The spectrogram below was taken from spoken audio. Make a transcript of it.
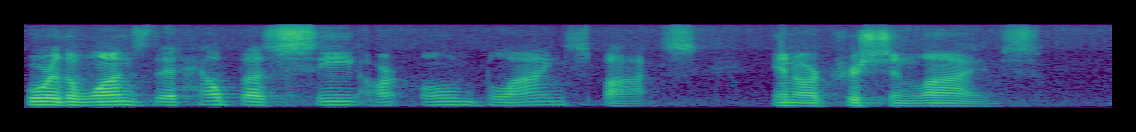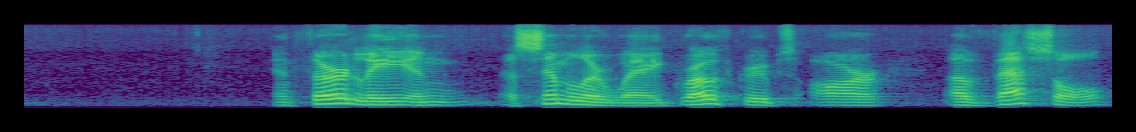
who are the ones that help us see our own blind spots in our Christian lives. And thirdly, in a similar way, growth groups are a vessel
